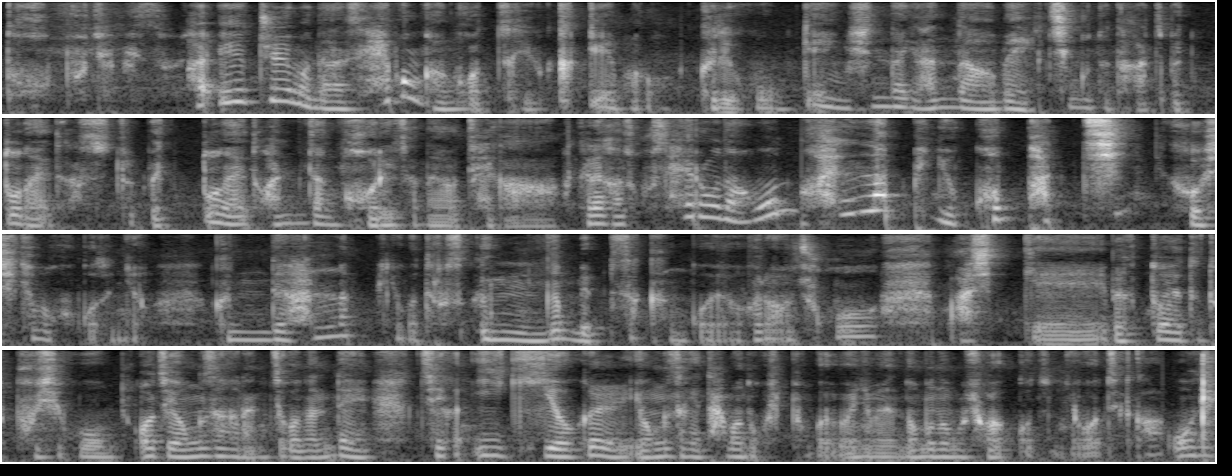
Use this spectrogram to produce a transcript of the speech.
너무 재밌어요. 한 일주일 만에 한 세 번 간 것 같아요. 그 게임 하러. 그리고 게임 신나게 한 다음에 친구들 다 같이 맥도날드 갔어요. 맥도날드 한장 거리잖아요. 제가. 그래가지고 새로 나온 할라피뇨 커파치? 그거 시켜 먹었거든요. 근데 할라피뇨가 들어서 은근 맵싹한 거예요. 그래가지고 맛있게 맥도날드도 부시고 어제 영상을 안 찍었는데 제가 이 기억을 영상에 담아놓고 싶은 거예요. 왜냐면 너무너무 좋았거든요. 어제가. 오늘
